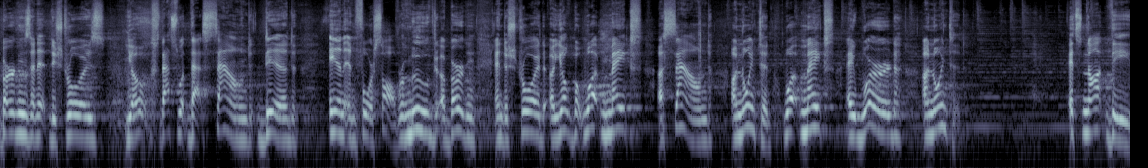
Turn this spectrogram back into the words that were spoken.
burdens and it destroys yokes. That's what that sound did in and for Saul, removed a burden and destroyed a yoke. But what makes a sound anointed? What makes a word anointed? It's not the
